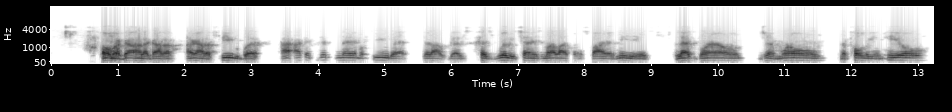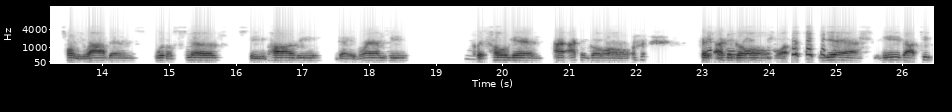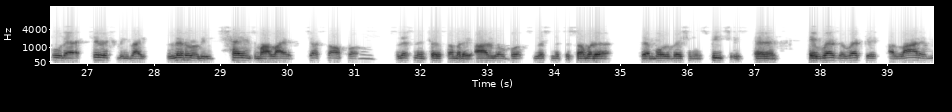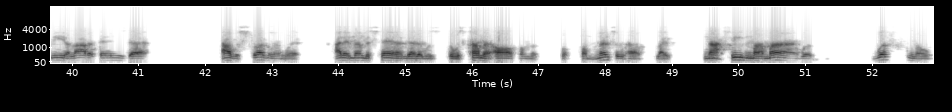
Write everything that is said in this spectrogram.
Oh my God, I got a I got a few, but I, I could just name a few that that I that has really changed my life and inspired me is Les Brown, Jim Rohn, Napoleon mm-hmm. Hill, Tony Robbins, Will Smith, Steve Harvey, Dave Ramsey, Chris Hogan. I, I can go on. I can go list. on for yeah. These are people that seriously like literally changed my life just off of mm. listening to some of the audio books, listening to some of their their motivational speeches, and it resurrected a lot in me, a lot of things that I was struggling with, I didn't understand that it was it was coming all from the from mental health, like not feeding my mind with with you know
